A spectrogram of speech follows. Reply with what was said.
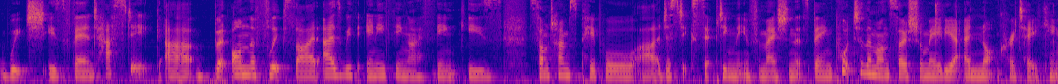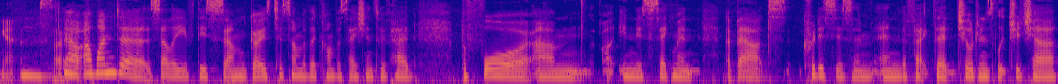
which is fantastic. Uh, but on the flip side, as with anything, I think, is sometimes people are just accepting the information that's being put to them on social media and not critiquing it. Mm. So now, I wonder, Sally, if this um, goes to some of the conversations we've had before um, in this segment about criticism and the fact that children's literature,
